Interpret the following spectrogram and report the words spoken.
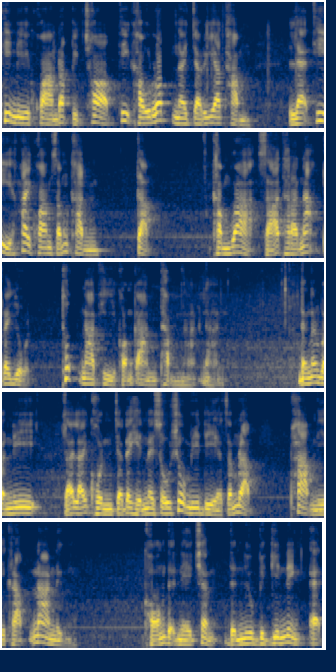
ที่มีความรับผิดชอบที่เคารพในจริยธรรม และที่ให้ความสำคัญกับคำว่าสาธารณประโยชน์ทุกนาทีของการทำงาน ดังนั้นวันนี้หลายๆ คนจะได้เห็นในโซเชียลมีเดียสำหรับภาพนี้ครับหน้าหนึ่งของ The Nation The New Beginning at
